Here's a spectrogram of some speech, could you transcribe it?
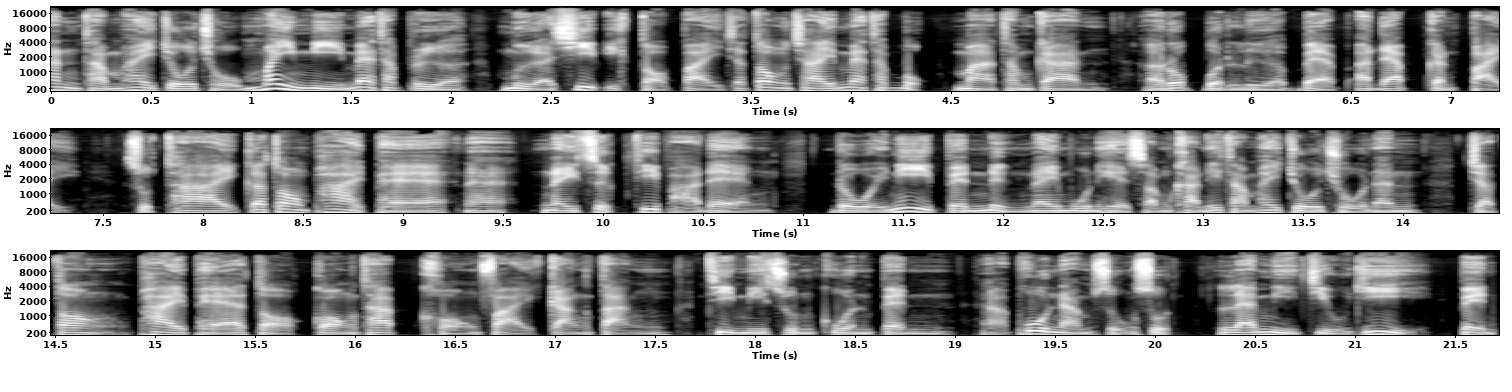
นั่นทำให้โจโฉไม่มีแม่ทัพเรือมืออาชีพอีกต่อไป จะต้องใช้แม่ทัพบกมาทำการรบบนเรือแบบอะแดปกันไป สุดท้ายก็ต้องพ่ายแพ้นะฮะในศึกที่ผาแดง โดยนี่เป็นหนึ่งในมูลเหตุสำคัญที่ทำให้โจโฉนั้น จะต้องพ่ายแพ้ต่อกองทัพของฝ่ายกังตังที่มีซุนกวนเป็นผู้นำสูงสุด และมีจิวยี่เป็น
